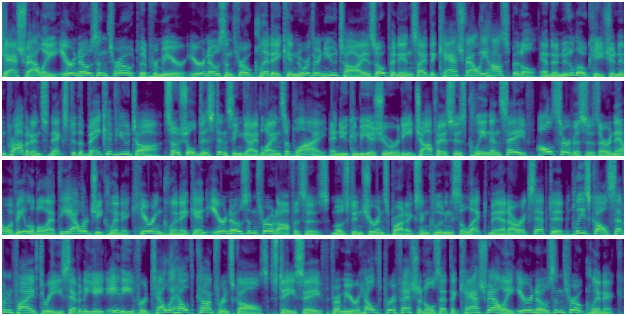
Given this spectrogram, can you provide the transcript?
Cache Valley Ear, Nose, and Throat. The premier ear, nose, and throat clinic in northern Utah is open inside the Cache Valley Hospital and the new location in Providence next to the Bank of Utah. Social distancing guidelines apply, and you can be assured each office is clean and safe. All services are now available at the Allergy Clinic, Hearing Clinic, and Ear, Nose, and Throat offices. Most insurance products, including Select Med, are accepted. Please call 753 7880 for telehealth conference calls. Stay safe from your health professionals at the Cache Valley Ear, Nose, and Throat Clinic.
